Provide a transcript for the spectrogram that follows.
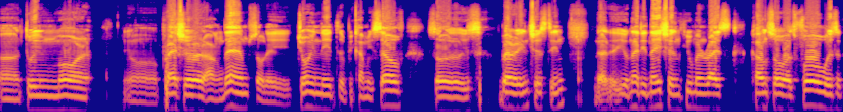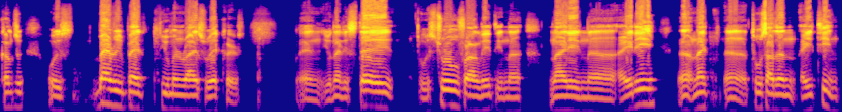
uh, doing more, you know, pressure on them. So they joined it to become itself. So it's very interesting that the United Nations Human Rights Council was full with a country with very bad human rights records. And United States withdrew from it in uh, 1980 uh, uh, 2018,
